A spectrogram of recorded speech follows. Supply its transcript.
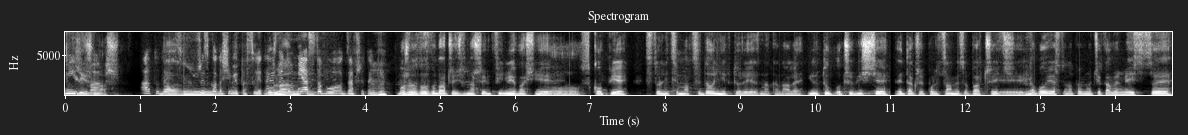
miszmasz. A tutaj No, wszystko do siebie pasuje. Tak można- to miasto było od zawsze takie. Mhm. Można to zobaczyć w naszym filmie właśnie o Skopie, stolicy Macedonii, który jest na kanale YouTube oczywiście. E, Także polecamy zobaczyć, e, no bo jest to na pewno ciekawe miejsce.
